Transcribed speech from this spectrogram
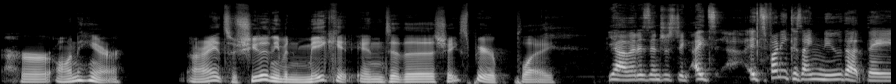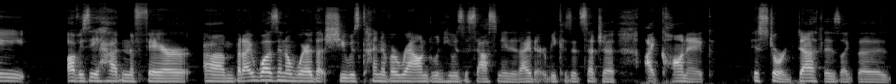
her on here. All right, so she didn't even make it into the Shakespeare play. Yeah, that is interesting. It's it's funny because I knew that they obviously had an affair, um, but I wasn't aware that she was kind of around when he was assassinated either, because it's such a iconic historic death is like the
